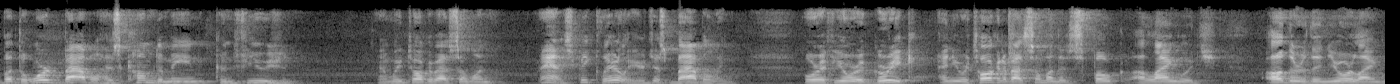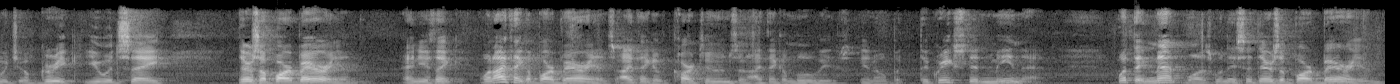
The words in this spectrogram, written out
But the word Babel has come to mean confusion. And we talk about someone, man, speak clearly, you're just babbling. Or if you were a Greek and you were talking about someone that spoke a language other than your language of Greek, you would say, there's a barbarian. And you think, when I think of barbarians, I think of cartoons and I think of movies, you know, but the Greeks didn't mean that. What they meant was when they said there's a barbarian,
